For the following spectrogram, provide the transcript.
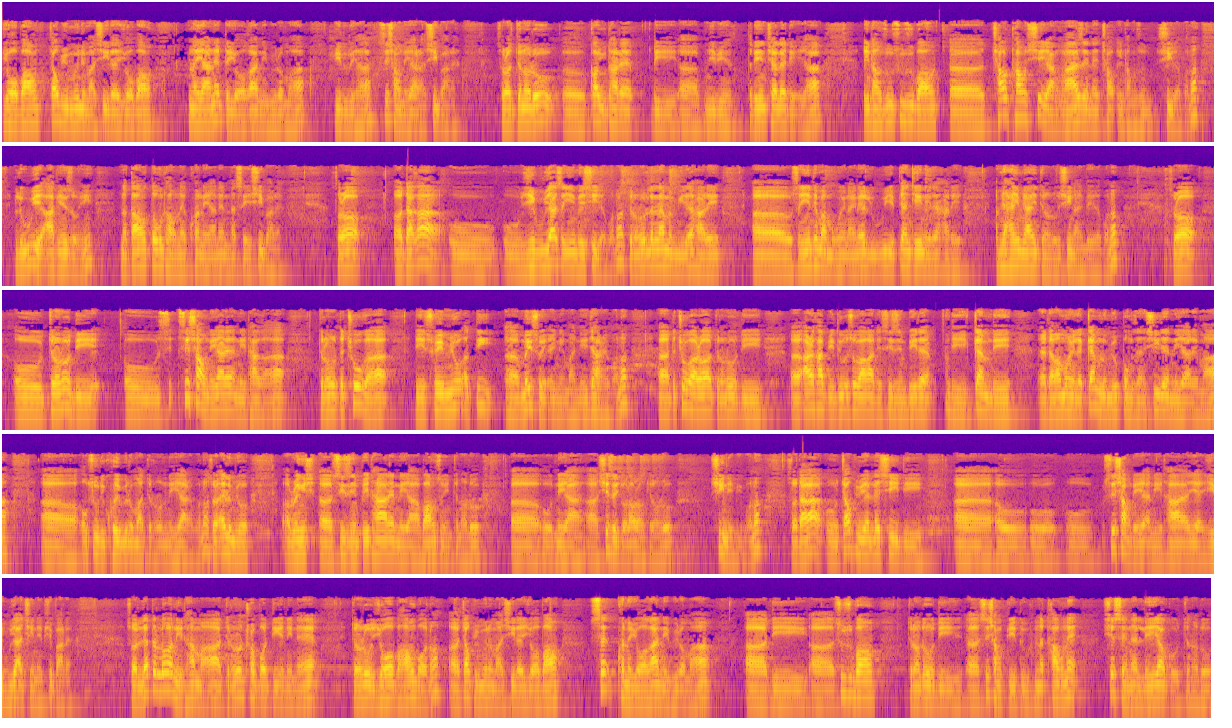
ယော်ပေါင်းကြောက်ဖြူမျိုးတွေမှာရှိတဲ့ယော်ပေါင်း200နဲ့တယောကနေပြီးတော့မှပြည်သူတွေဟာစစ်ဆောင်နေရတာရှိပါတယ်ဆိုတော့ကျွန်တော်တို့ဟိုကောက်ယူထားတဲ့ ဒီအာမြေပြင်သတင်းချက်လက်တွေအရာအိမ်ထောင်စုစုစုပေါင်းအဲ6856အိမ်ထောင်စုရှိတယ်ပေါ့နော်လူဦးရေအပြင်းဆိုရင်23,920ရှိပါတယ်ဆိုတော့အော်ဒါကဟိုဟိုရေဘူးရစရင်ပဲရှိတယ်ပေါ့နော်ကျွန်တော်တို့လက်လက်မမီတဲ့ဟာတွေအာစရင်ထဲမှာမဝင်နိုင်တဲ့လူဦးရေပြန့်ကျဲနေတဲ့ဟာတွေအများကြီးအများကြီးကျွန်တော်တို့ရှိနိုင်သေးတယ်ပေါ့နော်ဆိုတော့ဟိုကျွန်တော်တို့ဒီ ဟိုစစ်ဆောင်နေရတဲ့အနေထားကကျွန်တော်တို့တချို့ကဒီဆွေမျိုးအတိအမိတ်ဆွေအိမ်တွေမှာနေကြတယ်ပေါ့နော်အဲတချို့ကတော့ကျွန်တော်တို့ဒီအာရခပြည်သူအစိုးရကနေစီစဉ်ပေးတဲ့ဒီ camp တွေအဲဒါမှမဟုတ်ရင်လည်း camp လိုမျိုးပုံစံရှိတဲ့နေရာတွေမှာအာအုပ်စုတွေခွဲပြီးတော့မှကျွန်တော်တို့နေရတယ်ပေါ့နော်ဆိုတော့အဲ့လိုမျိုး range စီစဉ်ပေးထားတဲ့နေရာပေါင်းဆိုရင်ကျွန်တော်တို့အာဟိုနေရာ80ကျော်လောက်တော့ကျွန်တော်တို့ ရှိနေပြီပေါ့နော်ဆိုတော့ဒါကဟိုကြောက်ဖြူရဲ့လက်ရှိဒီအာဟိုဟိုဟိုစစ်ဆောင်တွေရဲ့အနေထားရဲ့ရေဘူးရအခြေအနေဖြစ်ပါတယ်ဆိုတော့လက်တလောအနေထားမှာကျွန်တော်တို့ property အနေနဲ့ကျွန်တော်တို့ရောပေါင်းပေါ့နော်အဲကြောက်ဖြူမျိုးတွေမှာရှိတဲ့ရောပေါင်း18ရောကနေပြီးတော့မှအာဒီအာစုစုပေါင်းကျွန်တော်တို့ဒီစစ်ဆောင်ပြည်သူ2084ယောက်ကိုကျွန်တော်တို့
